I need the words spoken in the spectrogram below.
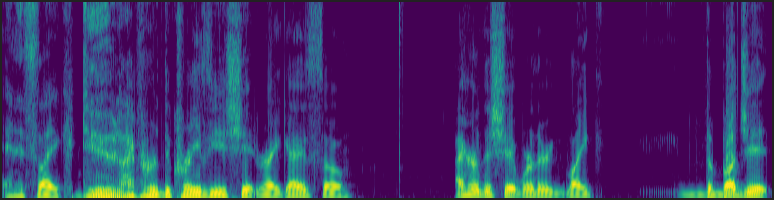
And it's like, dude, I've heard the craziest shit, right, guys? So I heard this shit where they're like, the budget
